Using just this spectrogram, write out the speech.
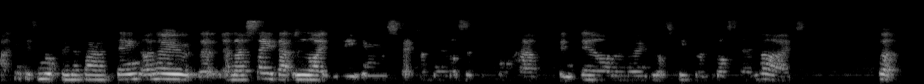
I think it's not been a bad thing. I know that, and I say that lightly in respect, I know lots of people have been ill, and I know lots of people have lost their lives. But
